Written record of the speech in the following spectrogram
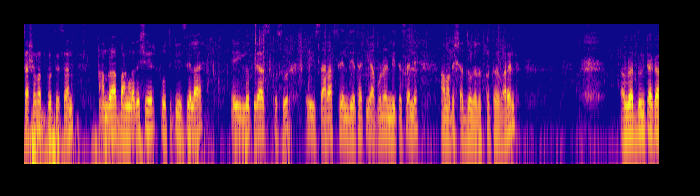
চাষাবাদ করতে চান, আমরা বাংলাদেশের প্রতিটি জেলায় এই লতিরাজ কচুর এই চারা সেল দিয়ে থাকি। আপনারা নিতে চাইলে আমাদের সাথে যোগাযোগ করতে পারেন। আমরা দুই টাকা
